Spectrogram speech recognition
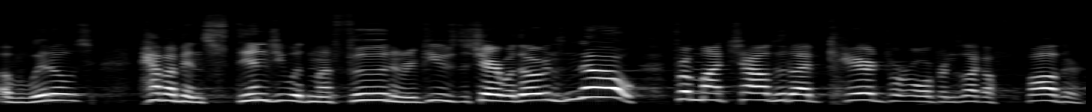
of widows? Have I been stingy with my food and refused to share it with orphans? No! From my childhood, I've cared for orphans like a father,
